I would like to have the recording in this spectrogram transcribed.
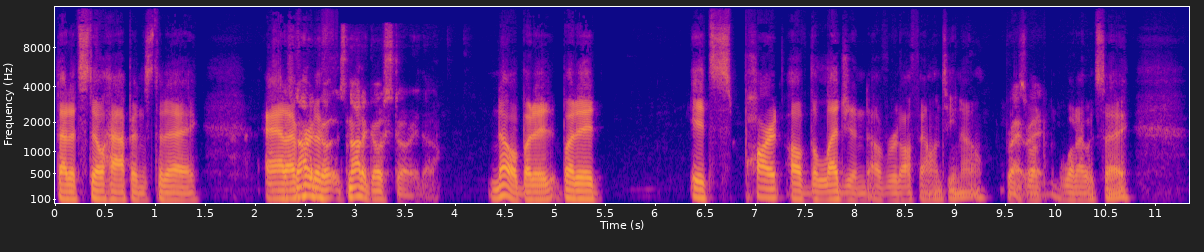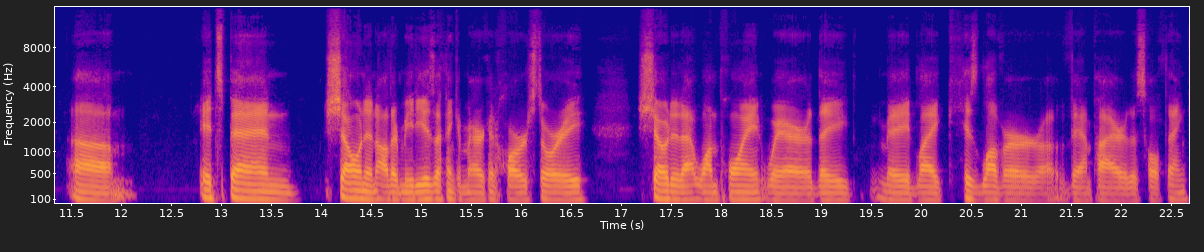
that it still happens today. And It's I've heard of it's not a ghost story though. No, but it but it it's part of the legend of Rudolph Valentino. Right, what, right. what I would say. Um, it's been shown in other medias. I think American Horror Story showed it at one point where they made like his lover a vampire, this whole thing.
